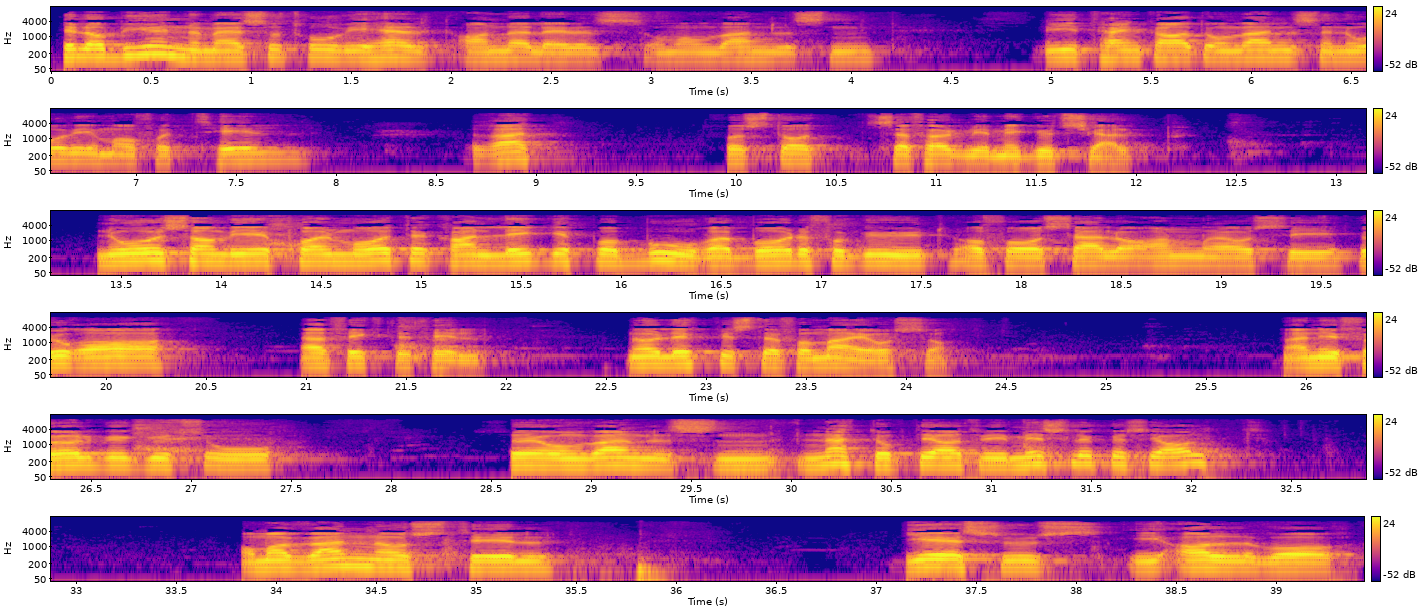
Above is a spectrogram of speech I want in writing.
Til å begynne med så tror vi helt annerledes om omvendelsen. Vi tenker at omvendelsen er noe vi må få til, rett forstått selvfølgelig med Guds hjelp. Noe som vi på en måte kan ligge på bordet både for Gud og for oss selv og andre og si 'Hurra, jeg fikk det til'. Nå lykkes det for meg også. Men ifølge Guds ord så er omvendelsen nettopp det at vi mislykkes i alt, og må vende oss til Jesus i all vår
